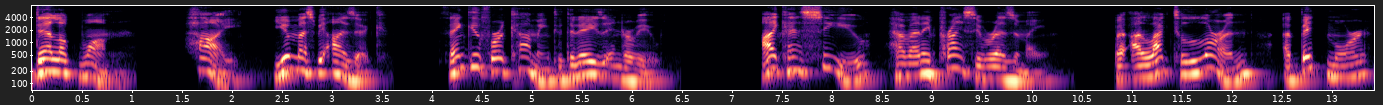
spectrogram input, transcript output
Dialogue 1 Hi, you must be Isaac. Thank you for coming to today's interview. I can see you have an impressive resume, but I'd like to learn a bit more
